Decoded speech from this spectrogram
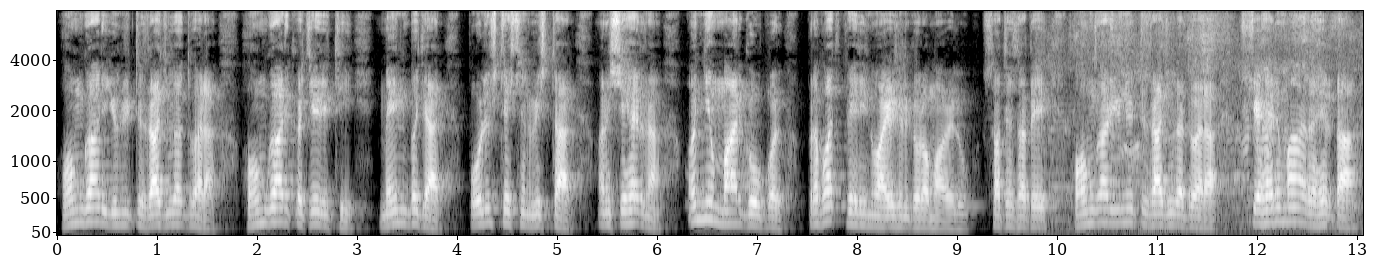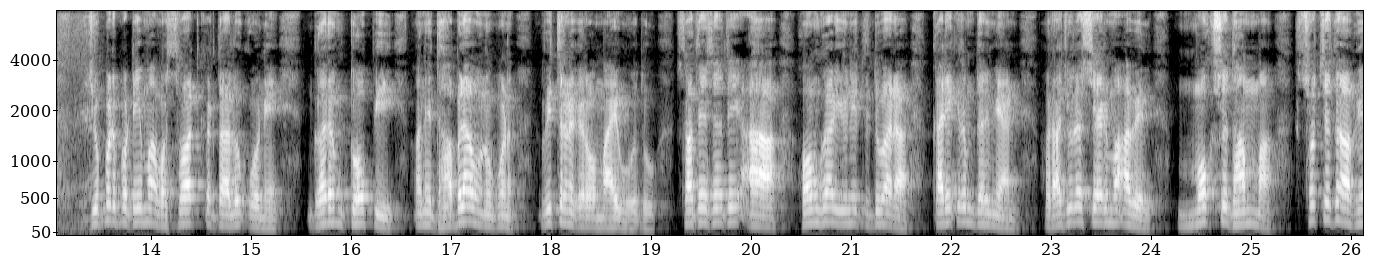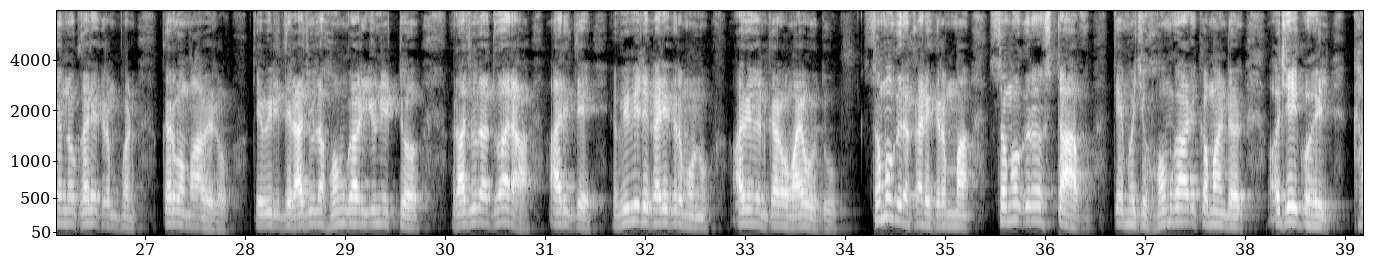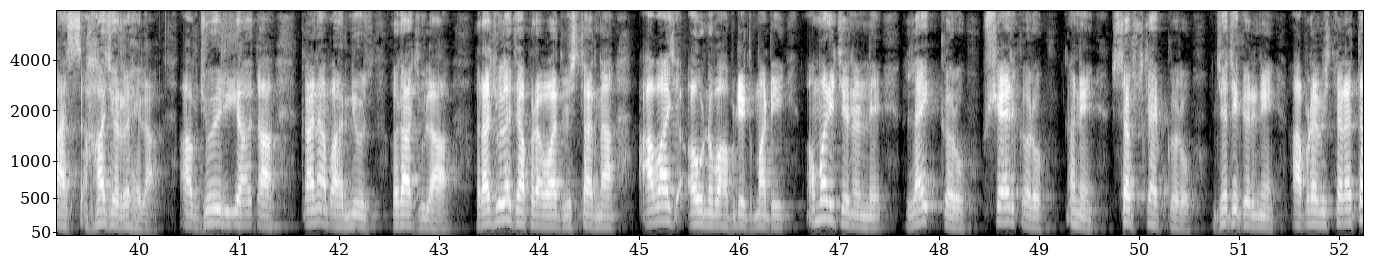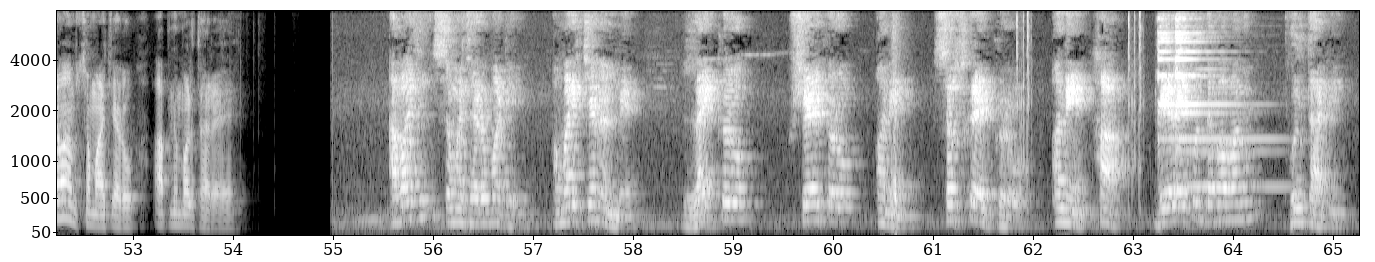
હોમગાર્ડ યુનિટ રાજુલા દ્વારા હોમગાર્ડ કચેરીથી મેઇન બજાર, પોલીસ સ્ટેશન વિસ્તાર અને શહેરના અન્ય માર્ગો ઉપર પ્રભાત ફેરીનું આયોજન કરવામાં આવેલું. સાથે સાથે હોમગાર્ડ યુનિટ રાજુલા દ્વારા શહેરમાં રહેતા ઝૂંપડપટ્ટીમાં વસવાટ કરતા લોકોને ગરમ ટોપી અને ધાબળાઓનું પણ વિતરણ કરવામાં આવ્યું હતું. સાથે સાથે આ હોમગાર્ડ યુનિટ દ્વારા કાર્યક્રમ દરમિયાન રાજુલા શહેરમાં આવેલ મોક્ષધામમાં સ્વચ્છતા અભિયાનનો કાર્યક્રમ પણ કરવામાં આવેલો. તેવી રીતે રાજુલા હોમગાર્ડ યુનિટ રાજુલા દ્વારા આ રીતે વિવિધ કાર્યક્રમોનું આયોજન કરવામાં આવ્યું હતું. સમગ્ર કાર્યક્રમમાં સમગ્ર સ્ટાફ તેમજ હોમગાર્ડ કમાન્ડર અજય ગોહિલ ખાસ હાજર રહેલા. આપ જોઈ રહ્યા હતા કાનાબાર ન્યૂઝ રાજુલા. રાજુલા જાફરાબાદ વિસ્તારના આવા જ અવનવા અપડેટ માટે અમારી ચેનલને લાઇક કરો, શેર કરો અને સબસ્ક્રાઈબ કરો, જેથી કરીને આપણા વિસ્તારના તમામ સમાચારો આપને મળતા રહે. આવા જ સમાચારો માટે અમારી ચેનલને લાઇક કરો, શેર કરો અને સબસ્ક્રાઈબ કરો. અને હા બેલ આઇકોન દબાવવાનું ભૂલતા નહીં.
